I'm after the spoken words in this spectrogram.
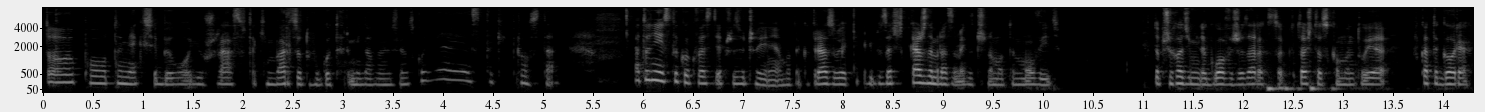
To po tym, jak się było już raz w takim bardzo długoterminowym związku, nie jest takie proste. A to nie jest tylko kwestia przyzwyczajenia, bo tak od razu, jak, jakby za każdym razem, jak zaczynam o tym mówić, to przychodzi mi do głowy, że zaraz ktoś to skomentuje w kategoriach,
